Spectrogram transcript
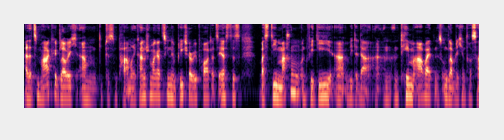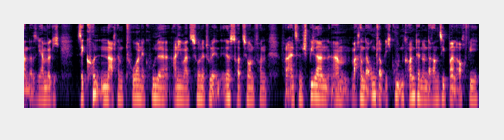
Also als Marke, glaube ich, ähm, gibt es ein paar amerikanische Magazine, Bleacher Report als erstes. Was die machen und wie die, äh, wie die da an, an Themen arbeiten, ist unglaublich interessant. Also die haben wirklich Sekunden nach einem Tor eine coole Animation, eine coole Illustration von, von einzelnen Spielern, ähm, machen da unglaublich guten Content und daran sieht man auch, wie,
